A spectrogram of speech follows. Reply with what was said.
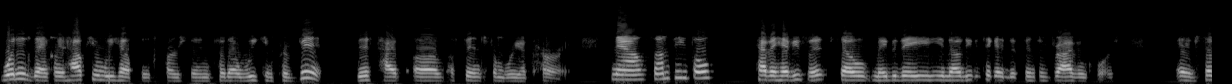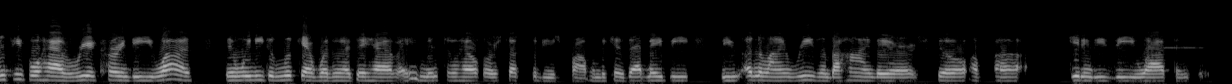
what exactly, how can we help this person so that we can prevent this type of offense from reoccurring. Now, some people have a heavy foot, so maybe they, you know, need to take a defensive driving course. If some people have reoccurring DUIs, then we need to look at whether or not they have a mental health or substance abuse problem because that may be the underlying reason behind their still uh, getting these DUI offenses.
